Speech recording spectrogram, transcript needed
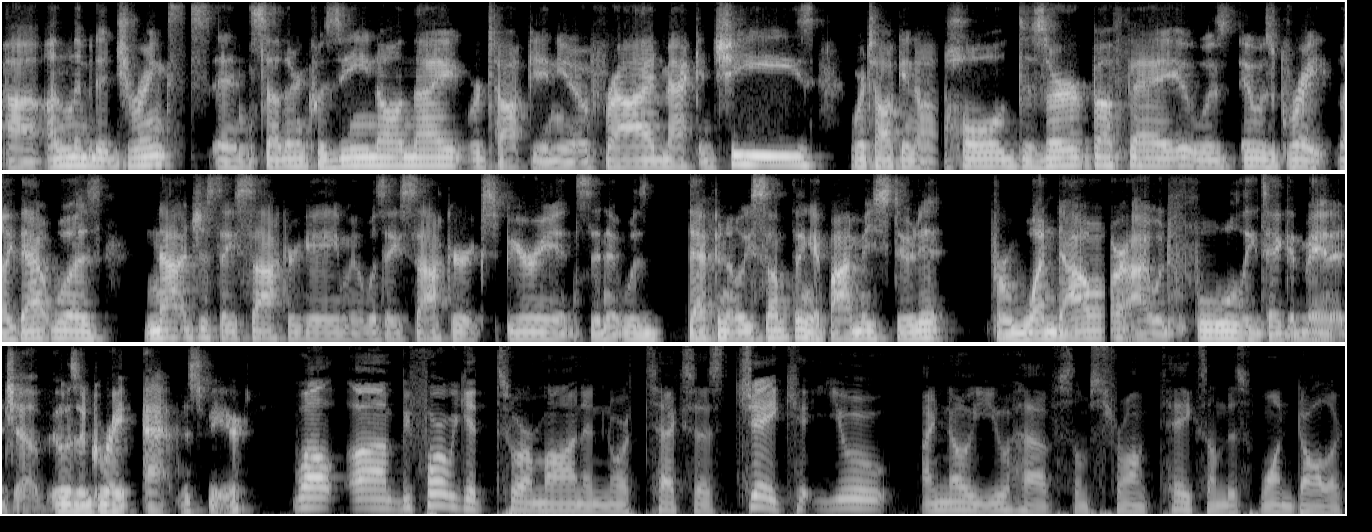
uh, unlimited drinks and Southern cuisine all night. We're talking, you know, fried mac and cheese. We're talking a whole dessert buffet. It was it was great. Like that was not just a soccer game; it was a soccer experience, and it was definitely something. If I'm a student for one dollar, I would fully take advantage of. It was a great atmosphere. Well, um, before we get to Armand in North Texas, Jake, you, I know you have some strong takes on this one dollar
